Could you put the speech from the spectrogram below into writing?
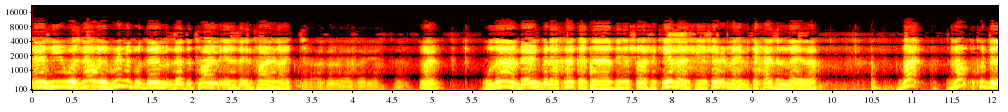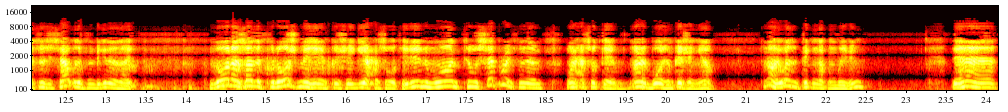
and he was now in agreement with them that the time is the entire night. Right. ودائما بعين برخاء كتا بإشارة كيفا شيء شرع ما هي متحات الليلة. با نو كل دي لتنسي ساعة ودف من بقيد النايت لورا صار الفروش مهم كل شيء يجي حصوت he didn't want to separate from them when حصوت كيف all right boys I'm kissing you know no he wasn't picking up and leaving. ده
